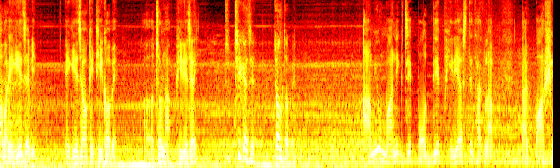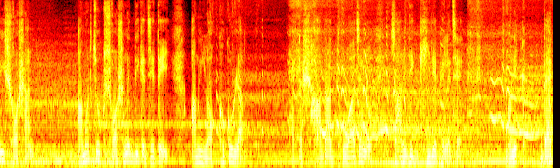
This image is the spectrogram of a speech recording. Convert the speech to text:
আবার এগিয়ে যাবি? এগিয়ে যাওয়া কি ঠিক হবে? চল না ফিরে যাই। ঠিক আছে চল তবে। আমিও মানিক যে পথ দিয়ে ফিরে আসতে থাকলাম, তার পাশেই শ্মশান। আমার চোখ শ্মশানের দিকে যেতেই আমি লক্ষ্য করলাম, একটা সাদা ধোঁয়া যেন চারিদিক ঘিরে ফেলেছে। মানিক, দেখ,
